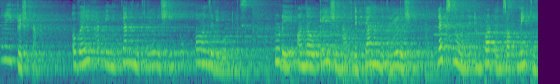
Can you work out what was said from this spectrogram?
Hare Krishna. A very happy Nityananda Trayodasi to all the devotees. Today, on the occasion of Nityananda Trayodasi, let's know the importance of making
